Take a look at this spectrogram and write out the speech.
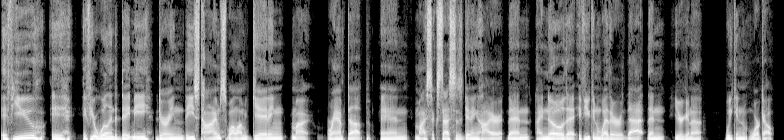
if you eh, if you're willing to date me during these times while I'm getting my ramped up and my success is getting higher, then I know that if you can weather that, then you're gonna we can work out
